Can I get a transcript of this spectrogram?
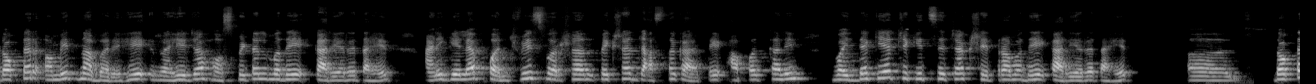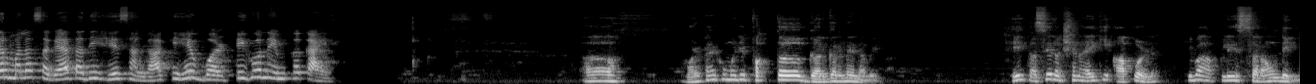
डॉक्टर अमित नाबर हे रहेजा हॉस्पिटलमध्ये कार्यरत आहेत आणि गेल्या पंचवीस वर्षांपेक्षा जास्त काळ ते आपत्कालीन वैद्यकीय चिकित्सेच्या क्षेत्रामध्ये कार्यरत आहेत. डॉक्टर मला सगळ्यात आधी हे सांगा की हे वर्टिगो नेमकं काय आहे? व्हर्टायको म्हणजे फक्त गरगरणे नव्हे. हे एक असे लक्षण आहे की आपण किंवा आपले सराउंडिंग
